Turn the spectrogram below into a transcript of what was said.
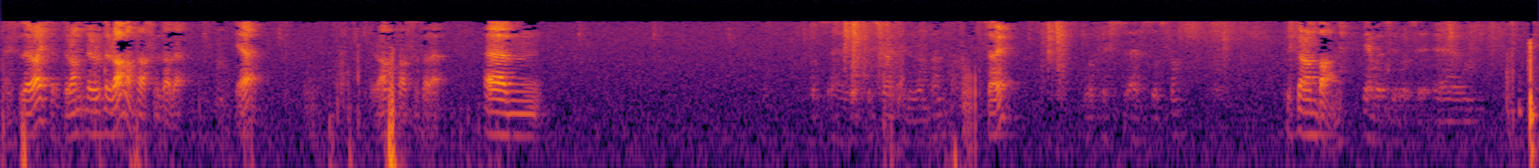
This is the right. The, Ram, the, the Rambam passes like that. Yeah? The Rambam passes like that. Um, what's, uh, what's this right in the Ramban? Sorry? What's this uh, source from? This is the Ramban. Yeah, what's it? What's it? Um,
